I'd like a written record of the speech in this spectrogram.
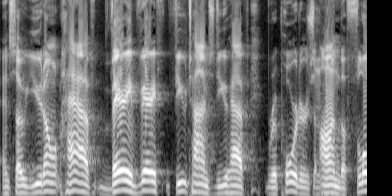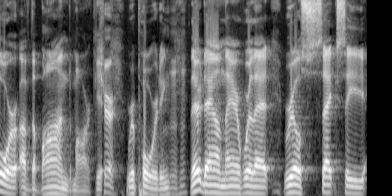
And so you don't have very, very few times do you have reporters on the floor of the bond market Mm-hmm. Sure. Mm-hmm. reporting. They're down there where that real sexy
